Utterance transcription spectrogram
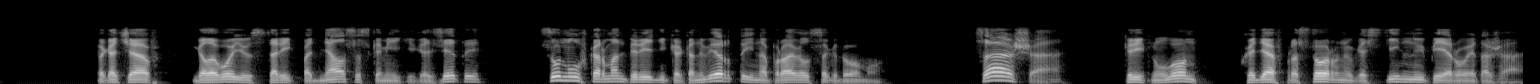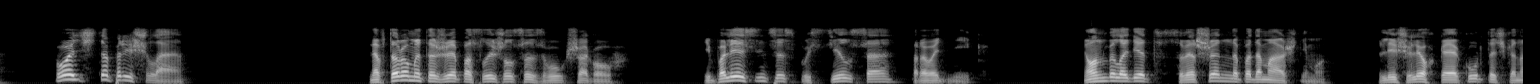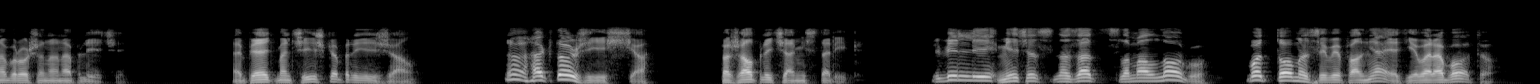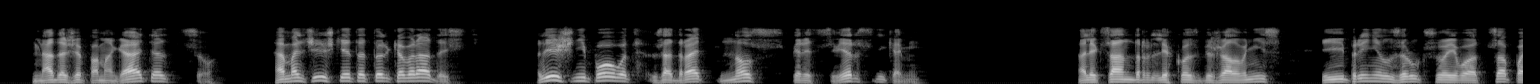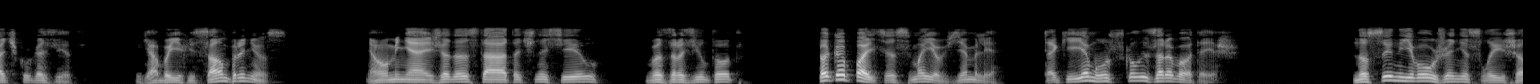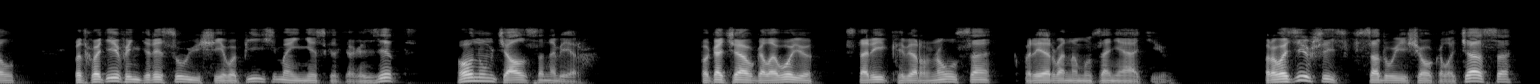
Покачав головою, старик поднялся с скамейки газеты сунул в карман передника конверты и направился к дому. «Саша!» — крикнул он, входя в просторную гостиную первого этажа. «Почта пришла!» На втором этаже послышался звук шагов, и по лестнице спустился проводник. Он был одет совершенно по-домашнему, лишь легкая курточка наброшена на плечи. Опять мальчишка приезжал. Ну, а кто же еще? — пожал плечами старик. Вилли месяц назад сломал ногу, вот Томас и выполняет его работу. Надо же помогать отцу. а мальчишке это только в радость. Лишний повод задрать нос перед сверстниками. Александр легко сбежал вниз и принял из рук своего отца пачку газет. Я бы их и сам принес. — А у меня еще достаточно сил, — возразил тот. — Покопайся с мое в земле. Такие мускулы заработаешь. Но сын его уже не слышал. Подхватив интересующие его письма и несколько газет, он умчался наверх. Покачав головою, старик вернулся к прерванному занятию. Провозившись в саду еще около часа,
